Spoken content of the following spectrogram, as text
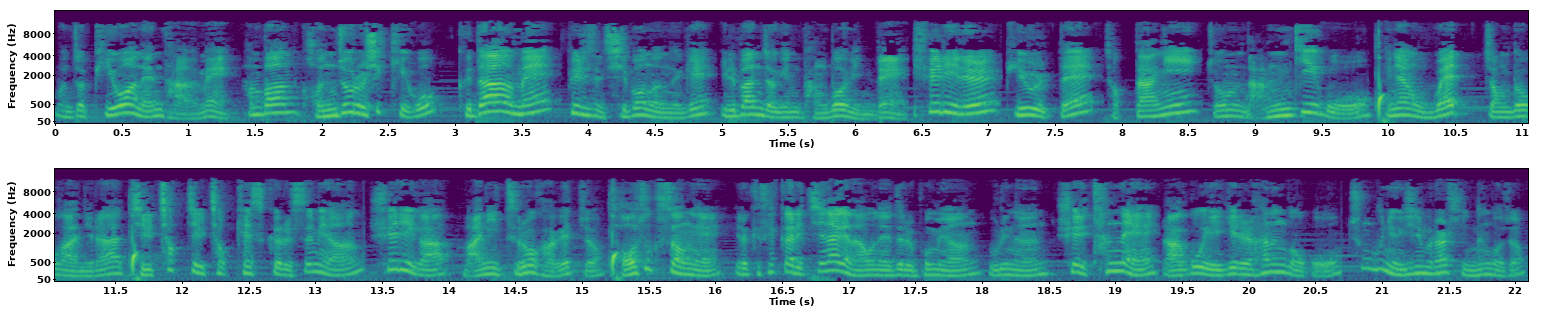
먼저 비워낸 다음에 한번 건조를 시키고 그 다음에 spirit을 집어넣는 게 일반적인 방법인데 쉐리를 비울 때 적당히 좀 남기고 그냥 웻 정도가 아니라 질척질척 cask를 쓰면 쉐리가 많이 들어가겠죠. 저숙성에 이렇게 색깔이 진하게 나온 애들을 보면 우리는 쉐리 탔네 라고 얘기를 하는 거고 충분히 의심을 할 수 있는 거죠.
